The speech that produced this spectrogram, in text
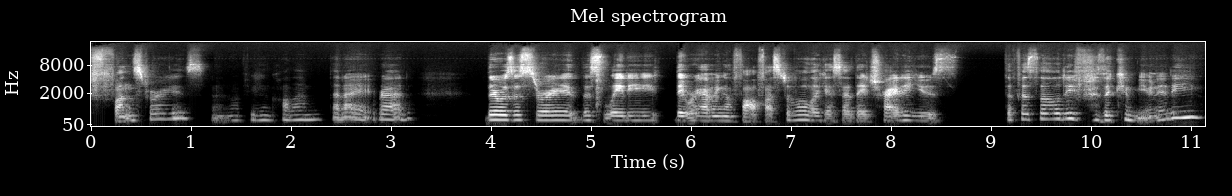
fun stories. I don't know if you can call them that I read. There was a story, this lady, they were having a fall festival. Like I said, they try to use the facility for the community.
